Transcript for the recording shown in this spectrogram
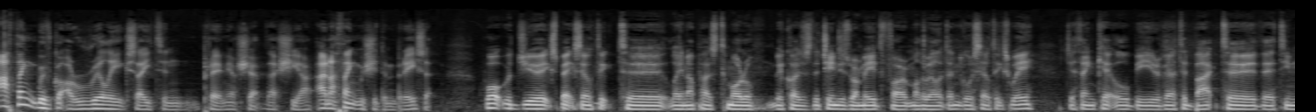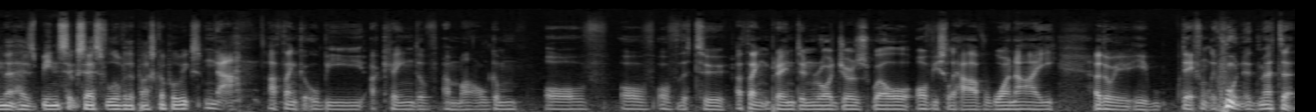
I think we've got a really exciting Premiership this year, and I think we should embrace it. What would you expect Celtic to line up as tomorrow? Because the changes were made for Motherwell, it didn't go Celtic's way. Do you think it'll be reverted back to the team that has been successful over the past couple of weeks? Nah, I think it will be a kind of amalgam of of of the two. I think Brendan Rodgers will obviously have one eye, although he, he definitely won't admit it.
